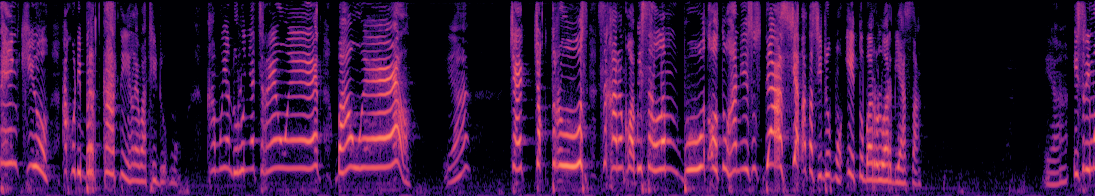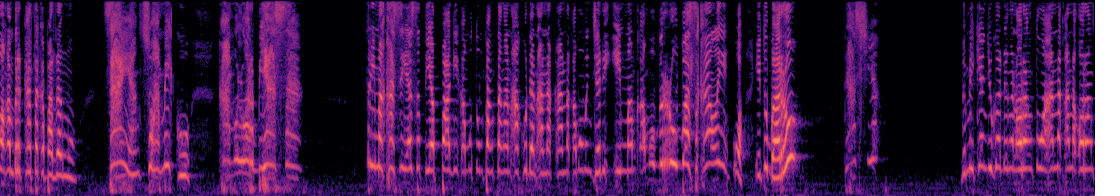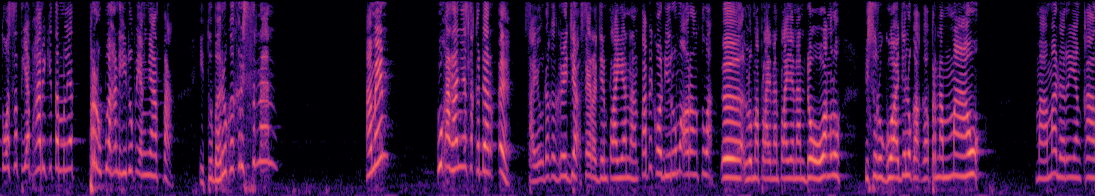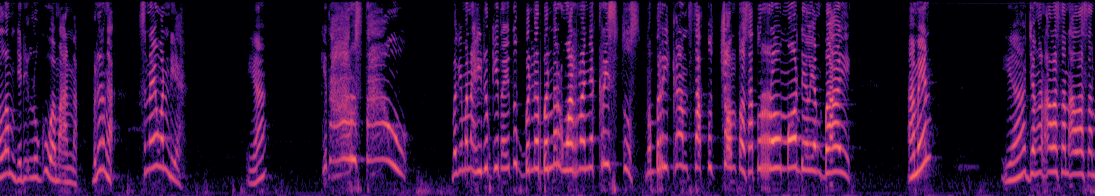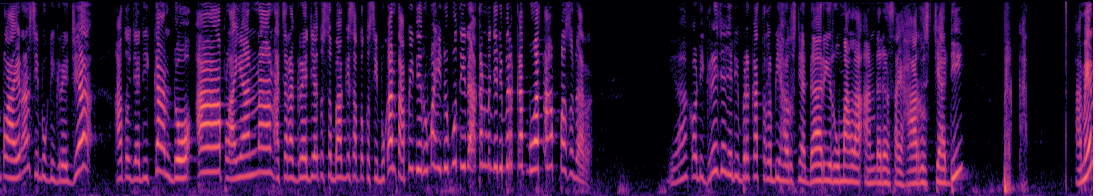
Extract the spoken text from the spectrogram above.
Thank you, aku diberkati lewat hidupmu. Kamu yang dulunya cerewet, bawel, ya cekcok terus, sekarang kok bisa lembut, oh Tuhan Yesus dahsyat atas hidupmu, itu baru luar biasa. Ya, istrimu akan berkata kepadamu, sayang suamiku, kamu luar biasa. Terima kasih ya setiap pagi kamu tumpang tangan aku dan anak-anak kamu menjadi imam, kamu berubah sekali. Wah itu baru dahsyat. Demikian juga dengan orang tua, anak-anak orang tua setiap hari kita melihat perubahan hidup yang nyata. Itu baru kekristenan. Amin. Bukan hanya sekedar, eh saya udah ke gereja, saya rajin pelayanan. Tapi kalau di rumah orang tua, eh lu mah pelayanan-pelayanan doang lu. Disuruh gua aja lu gak, pernah mau. Mama dari yang kalem jadi lu gua sama anak. Bener gak? Senewan dia. Ya, kita harus tahu bagaimana hidup kita itu benar-benar warnanya Kristus. Memberikan satu contoh, satu role model yang baik. Amin. Ya, jangan alasan-alasan pelayanan sibuk di gereja, atau jadikan doa, pelayanan, acara gereja itu sebagai satu kesibukan, tapi di rumah hidupmu tidak akan menjadi berkat buat apa saudara? Ya, kalau di gereja jadi berkat terlebih harusnya dari rumahlah Anda dan saya harus jadi. Amin.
